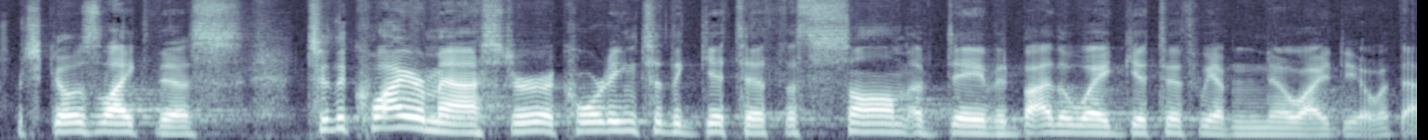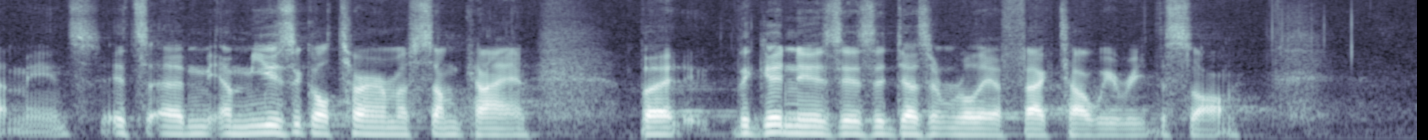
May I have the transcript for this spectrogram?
which goes like this To the choir master, according to the Gittith, the psalm of David. By the way, Gittith, we have no idea what that means. It's a, a musical term of some kind, but the good news is it doesn't really affect how we read the psalm.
